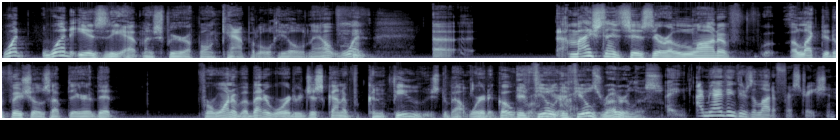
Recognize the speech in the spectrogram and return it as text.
What what is the atmosphere up on Capitol Hill now? What my sense is there are a lot of elected officials up there that for want of a better word, are just kind of confused about where to go. It feels it feels rudderless. I, I mean, I think there's a lot of frustration.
